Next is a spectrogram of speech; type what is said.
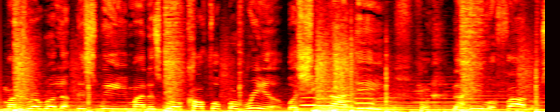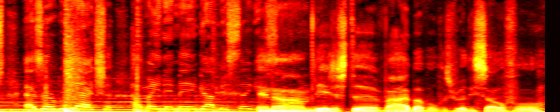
Might as well roll up this weed. Might as well cough up a real, but she naive. Naima follows as a reaction. Her maiden name got me singing. And um, yeah, just the vibe of it was really soulful,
